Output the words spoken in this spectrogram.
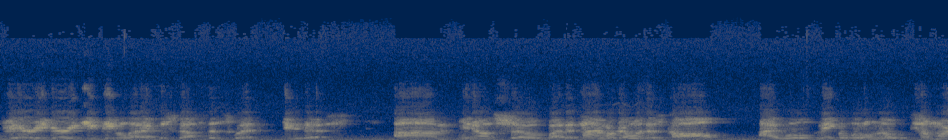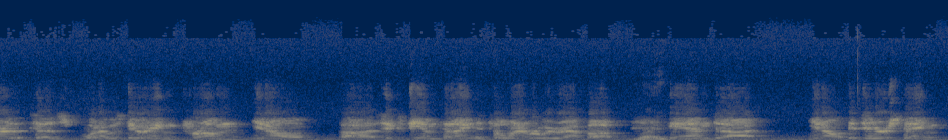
very, very few people that I've discussed this with do this. Um, you know, so by the time we're done with this call, I will make a little note somewhere that says what I was doing from, you know, uh, 6 p.m. tonight until whenever we wrap up. Right. And, uh, you know, it's interesting.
